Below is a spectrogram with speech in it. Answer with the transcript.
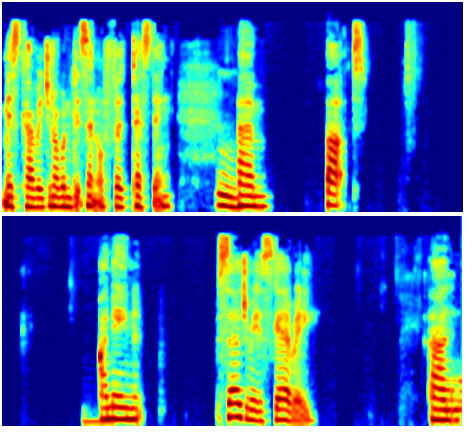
miscarriage and I wanted it sent off for testing. Mm. Um, but I mean, surgery is scary. And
